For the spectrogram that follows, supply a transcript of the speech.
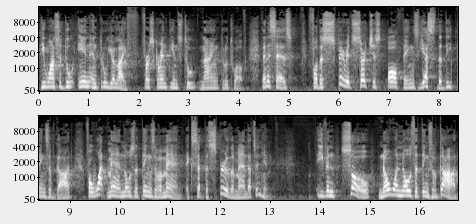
He wants to do in and through your life. 1 Corinthians 2 9 through 12. Then it says, for the Spirit searches all things, yes, the deep things of God. For what man knows the things of a man except the Spirit of the man that's in him? Even so, no one knows the things of God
